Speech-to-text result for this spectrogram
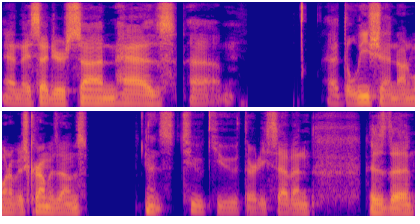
and they said your son has." Um, a deletion on one of his chromosomes. It's 2q37 is the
